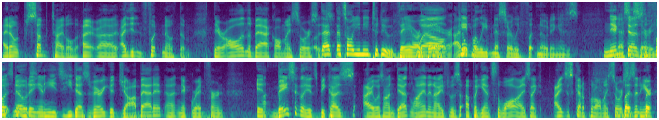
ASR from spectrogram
I don't subtitle. I uh, I didn't footnote them. They're all in the back. All my sources. That, that's all you need to do. They are Well, there. I don't believe necessarily footnoting is Nick does the necessary these days. footnoting, and he's he does a very good job at it. Uh, Nick Redfern. It basically it's because I was on deadline and I was up against the wall. I was like, I just got to put all my sources But- in here. but-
